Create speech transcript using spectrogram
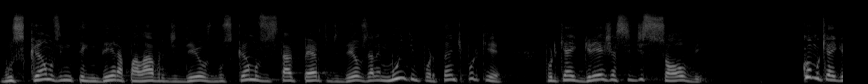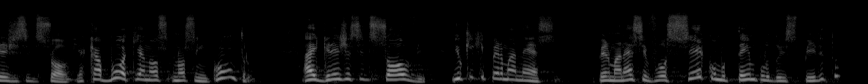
buscamos entender a palavra de Deus, buscamos estar perto de Deus, ela é muito importante, por quê? Porque a igreja se dissolve. Como que a igreja se dissolve? Acabou aqui o nosso, nosso encontro, a igreja se dissolve. E o que, que permanece? Permanece você como templo do Espírito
